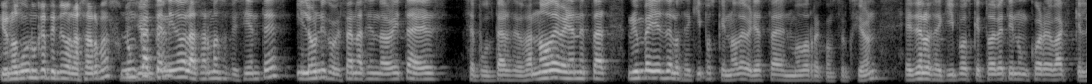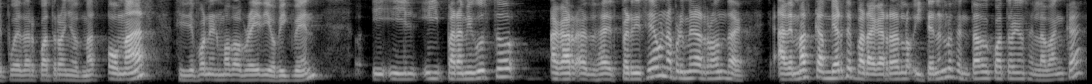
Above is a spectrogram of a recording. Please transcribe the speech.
¿Que no, nunca ha tenido las armas? Nunca ha tenido las armas suficientes y lo único que están haciendo ahorita es sepultarse. O sea, no deberían estar. Green Bay es de los equipos que no debería estar en modo reconstrucción. Es de los equipos que todavía tiene un coreback que le puede dar cuatro años más o más si se pone en modo Brady o Big Ben. Y, y, y para mi gusto, agarrar, o sea, desperdiciar una primera ronda, además cambiarte para agarrarlo y tenerlo sentado cuatro años en la banca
